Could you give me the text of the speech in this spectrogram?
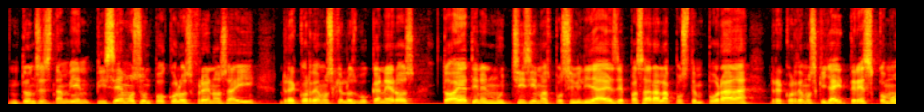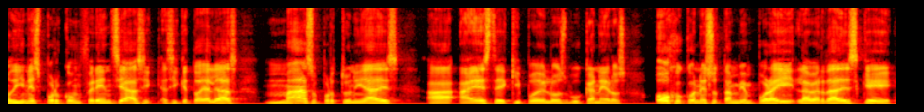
Entonces también pisemos un poco los frenos ahí. Recordemos que los Bucaneros todavía tienen muchísimas posibilidades de pasar a la postemporada. Recordemos que ya hay tres comodines por conferencia, así, que todavía le das más oportunidades a, este equipo de los Bucaneros. Ojo con eso también por ahí. La verdad es que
